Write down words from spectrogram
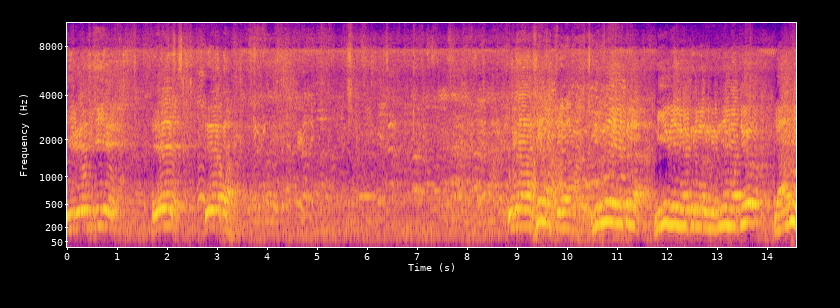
ಈ ವೇದಿಕೆಗೆ ಏ ಏನಪ್ಪ ಈಗ ಏನ್ ಮಾಡ್ತೀವಿ ನಿರ್ಣಯ ಹೇಳ್ತಿಲ್ಲ ನೀವೇನು ಹೇಳ್ತಿರಲ್ಲ ಅದನ್ನ ನಿರ್ಣಯ ಮಾಡ್ತೀವಿ ಯಾರು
